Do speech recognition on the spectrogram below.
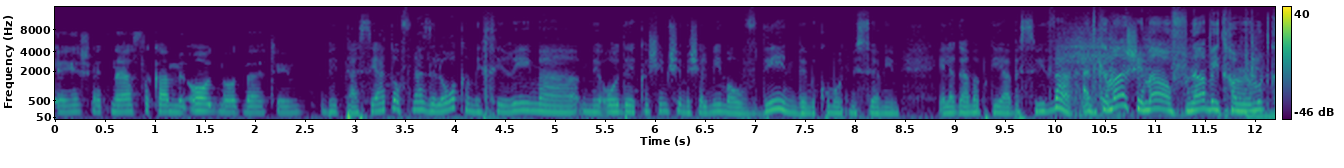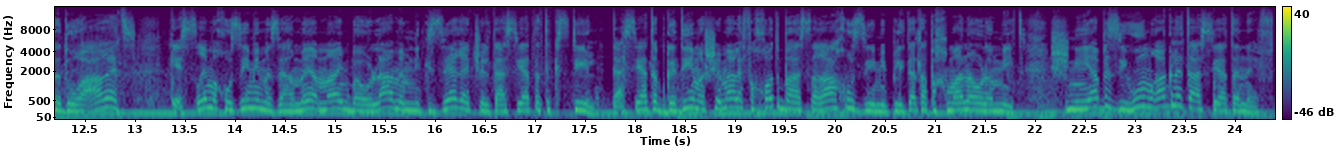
אה, יש תנאי העסקה מאוד מאוד בעייתיים. בתעשיית האופנה זה לא רק המחירים המאוד קשים שמשלמים העובדים במקומות מסוימים, אלא גם הפגיעה בסביבה. עד כמה אשמה האופנה בהתחממות כדור הארץ? כ-20% ממזהמי המים בעולם הם נגזרת של תעשיית הטקסטיל. תעשיית הבגדים אשמה לפחות ב-10% מפליטת הפחמן העולמית. שנייה בזיהום רק לתעשיית הנפט.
